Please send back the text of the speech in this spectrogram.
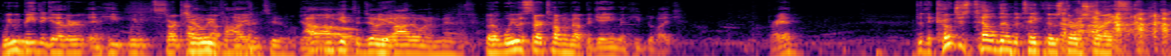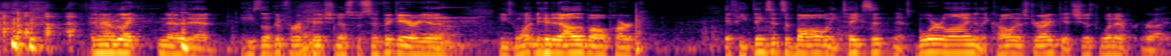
we would be together and he we would start talking Joey about the game. Votto too. I'll, I'll get to Joey Yeah. Votto in a minute. But we would start talking about the game, and he'd be like, "Brad, did the coaches tell them to take those third strikes?" and I'd be like, "No, Dad. He's looking for a pitch in a specific area. He's wanting to hit it out of the ballpark. If he thinks it's a ball and he takes it and it's borderline and they call it a strike, it's just whatever. Right.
